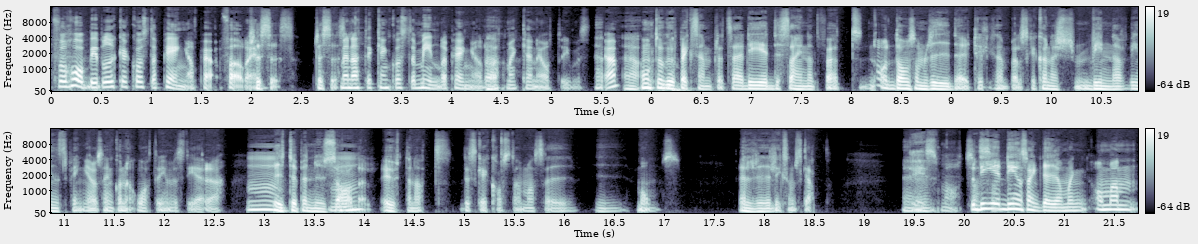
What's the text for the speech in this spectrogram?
För hobby brukar kosta pengar på, för en. Precis. precis. Men att det kan kosta mindre pengar då, Ja. att man kan återinvestera. Ja. Hon tog upp exemplet, så här, det är designat för att de som rider till exempel ska kunna vinna vinstpengar och sen kunna återinvestera Mm. i typ en ny sadel utan att det ska kosta en massa i, i moms eller i liksom skatt. Det Eh, är smart. Så det, alltså. det är en sån grej om man, om man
